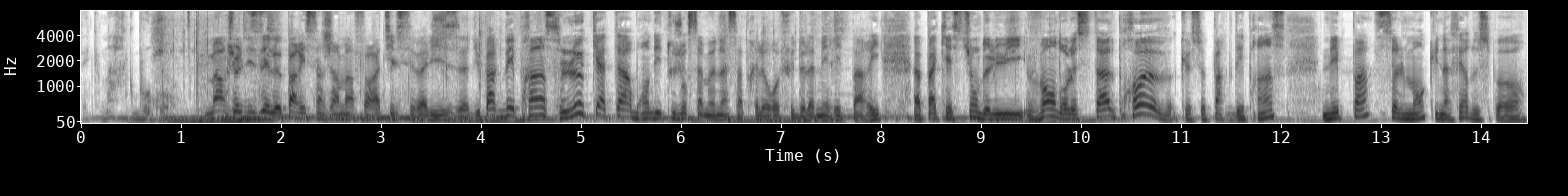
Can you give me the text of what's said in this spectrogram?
avec Marc Bourreau. Marc, je le disais, le Paris Saint-Germain fera-t-il ses valises du Parc des Princes? Le Qatar brandit toujours sa menace après le refus de la mairie de Paris. Pas question de lui vendre le stade, preuve que ce Parc des Princes n'est pas seulement qu'une affaire de sport.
